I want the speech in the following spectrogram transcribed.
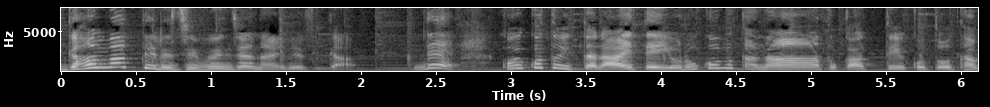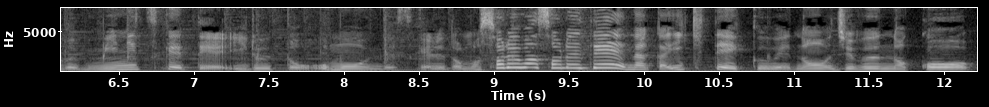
頑張ってる自分じゃないですかでこういうこと言ったら相手喜ぶかなとかっていうことを多分身につけていると思うんですけれどもそれはそれでなんか生きていく上の自分のこ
